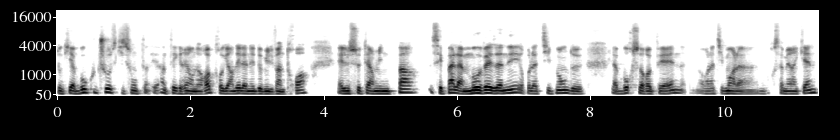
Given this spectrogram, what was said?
Donc il y a beaucoup de choses qui sont intégrées en Europe. Regardez l'année 2023, elle ne se termine pas. C'est pas la mauvaise année relativement de la bourse européenne, relativement à la bourse américaine.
